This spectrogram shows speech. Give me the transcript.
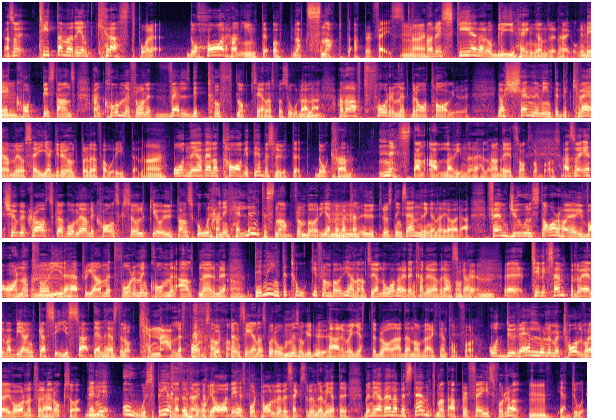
alltså, tittar man rent krast på det då har han inte öppnat snabbt upper face. Nej. Han riskerar att bli hängande den här gången. Mm. Det är mm. kort distans. Han kommer från ett väldigt tufft lopp senast på Solvalla. Mm. Han har haft form ett bra tag nu jag känner mig inte bekväm med att säga grönt på den här favoriten. Nej. Och när jag väl har tagit det beslutet, då kan nästan alla vinna det här loppet. Ja, det är ett sånt lopp alltså. Alltså ett Sugarcraft ska gå med amerikansk sulky och utan skor. Han är heller inte snabb från början, mm. men vad kan utrustningsändringarna göra? Fem Jewel Star har jag ju varnat för mm. i det här programmet. Formen kommer allt närmre. Ja. Den är inte tokig från början alltså, jag lovar det, den kan överraska. Okay. Mm. Eh, till exempel då 11 Bianca Sisa, den mm. hästen har knallform. Spurten senast på Romme såg ju du. Ja, det var jättebra. Den har verkligen toppform. Och Durello nummer 12 har jag ju varnat för det här också. Den mm. är ospelad den här gången. Ja, det är spår 12 över 1600 meter. Men när jag väl har bestämt mig att upper face får rött, mm. ja då...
